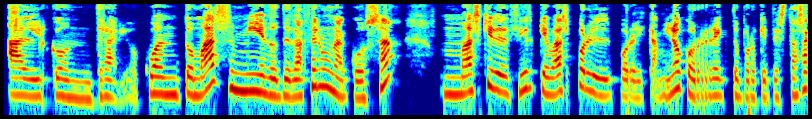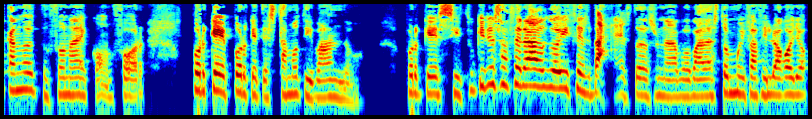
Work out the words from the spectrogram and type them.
Al contrario, cuanto más miedo te da hacer una cosa, más quiere decir que vas por el, por el camino correcto, porque te está sacando de tu zona de confort. ¿Por qué? Porque te está motivando. Porque si tú quieres hacer algo y dices, va, esto es una bobada, esto es muy fácil, lo hago yo.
